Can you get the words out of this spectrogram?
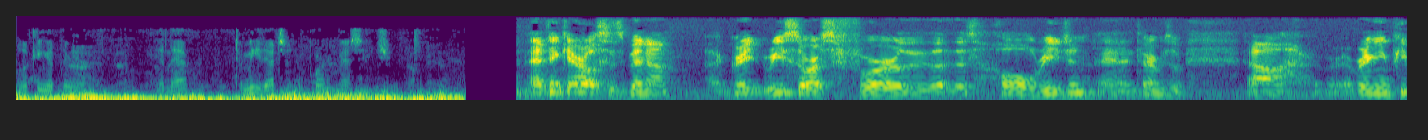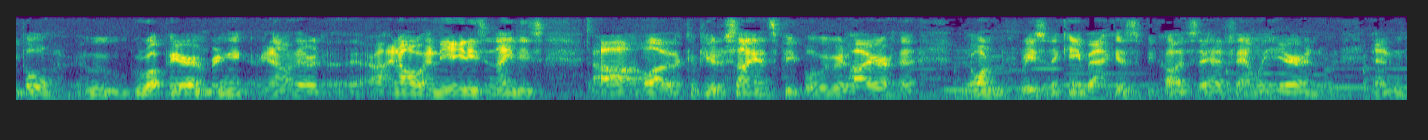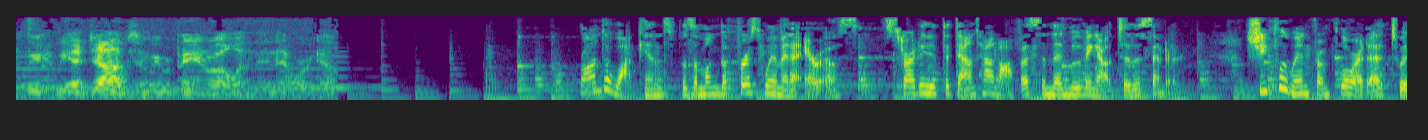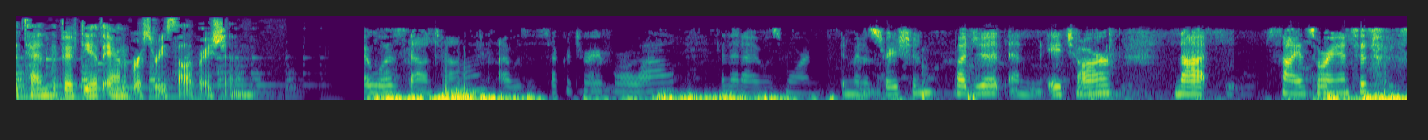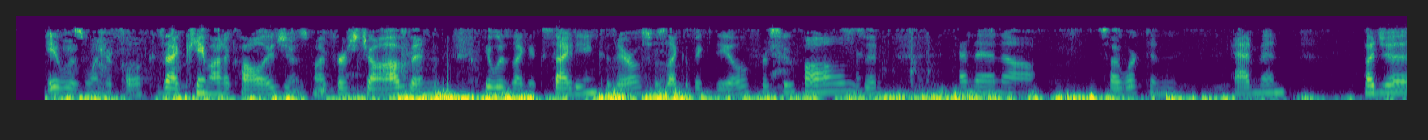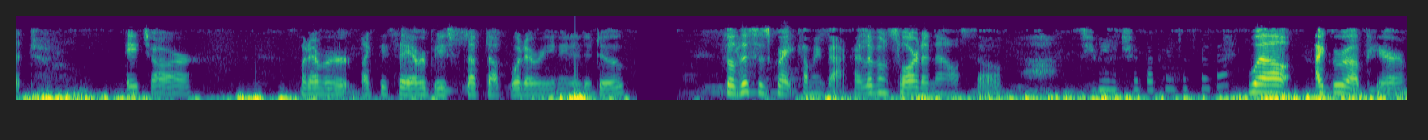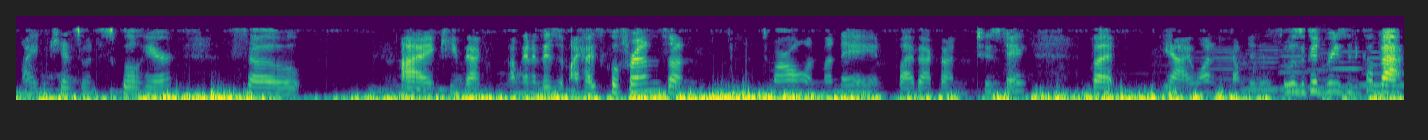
looking at the Earth, and that to me that's an important message. I think Eros has been a, a great resource for the, this whole region in terms of uh, bringing people who grew up here and bringing, you know, their, I know in the 80s and 90s, uh, a lot of the computer science people we would hire, the, the one reason they came back is because they had family here and and we, we had jobs and we were paying well and, and that worked out. Rhonda Watkins was among the first women at Eros, starting at the downtown office and then moving out to the center. She flew in from Florida to attend the 50th anniversary celebration. I was downtown. I was a secretary for a while, and then I was more in administration, budget, and HR, not science oriented. It was wonderful because I came out of college. It was my first job, and it was like exciting because Eros was like a big deal for Sioux Falls, and and then uh, so I worked in admin, budget, HR, whatever. Like they say, everybody stepped up whatever you needed to do. So this is great coming back. I live in Florida now, so. So you made a trip up here just for that? Well, I grew up here. My kids went to school here. So I came back. I'm going to visit my high school friends on tomorrow on Monday and fly back on Tuesday. But yeah, I wanted to come to this. It was a good reason to come back.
